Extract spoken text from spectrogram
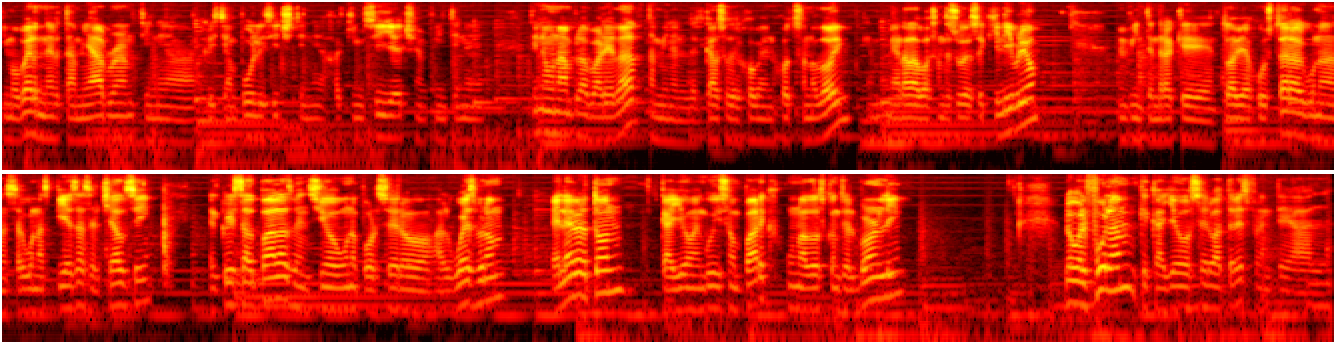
Timo Werner, Tammy Abraham, tiene a Christian Pulisic, tiene a Hakim Ziyech, en fin, tiene, tiene una amplia variedad. También en el caso del joven Hudson Odoi, que me agrada bastante su desequilibrio. En fin, tendrá que todavía ajustar algunas, algunas piezas el Chelsea. El Crystal Palace venció 1 por 0 al West Brom. El Everton cayó en Goodison Park 1 a 2 contra el Burnley. Luego el Fulham, que cayó 0 a 3 frente al,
